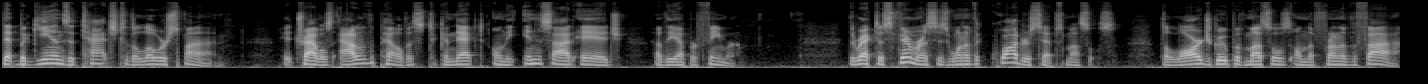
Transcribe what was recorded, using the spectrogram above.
that begins attached to the lower spine. It travels out of the pelvis to connect on the inside edge of the upper femur. The rectus femoris is one of the quadriceps muscles, the large group of muscles on the front of the thigh.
